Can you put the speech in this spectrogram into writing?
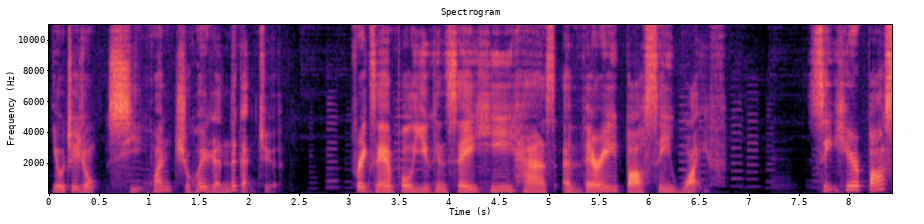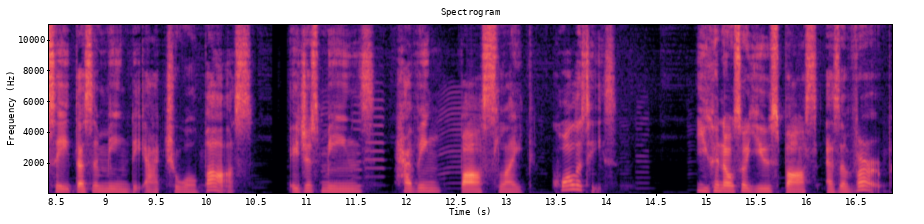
有这种喜欢指挥人的感觉. For example, you can say he has a very bossy wife. See, here bossy doesn't mean the actual boss. It just means having boss-like qualities. You can also use boss as a verb.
